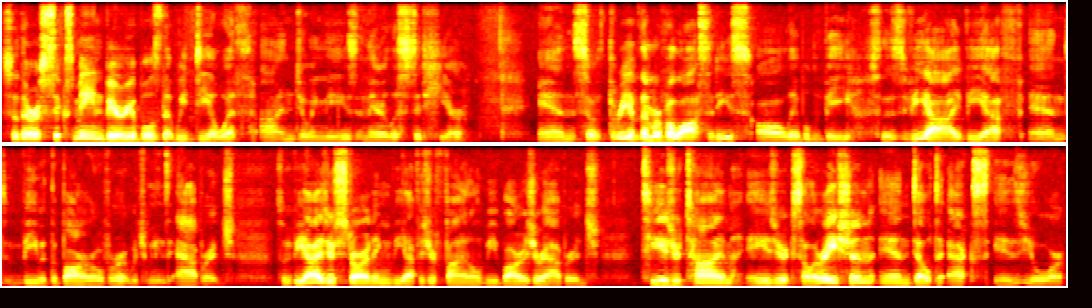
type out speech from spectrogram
So there are six main variables that we deal with uh, in doing these, and they are listed here. And so three of them are velocities, all labeled v. So there's vi, vf, and v with the bar over it, which means average. So vi is your starting, vf is your final, v bar is your average. t is your time, a is your acceleration, and delta x is your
